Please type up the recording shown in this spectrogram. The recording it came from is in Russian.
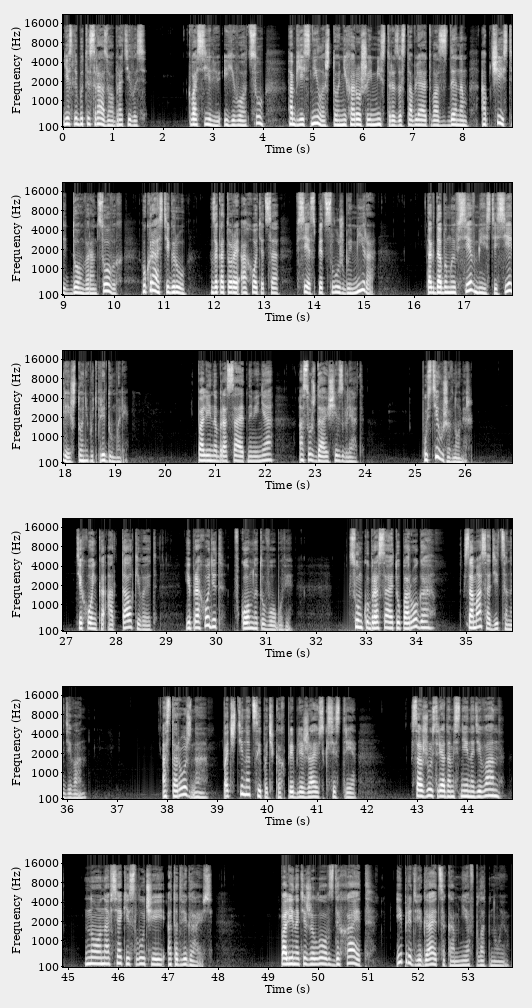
если бы ты сразу обратилась к Василию и его отцу, объяснила, что нехорошие мистеры заставляют вас с Дэном обчистить дом Воронцовых, украсть игру, за которой охотятся все спецслужбы мира, тогда бы мы все вместе сели и что-нибудь придумали. Полина бросает на меня осуждающий взгляд. «Пусти уже в номер». Тихонько отталкивает и проходит в комнату в обуви. Сумку бросает у порога, сама садится на диван. Осторожно, почти на цыпочках приближаюсь к сестре. Сажусь рядом с ней на диван, но на всякий случай отодвигаюсь. Полина тяжело вздыхает и придвигается ко мне вплотную.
